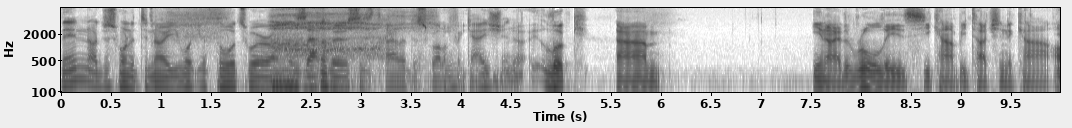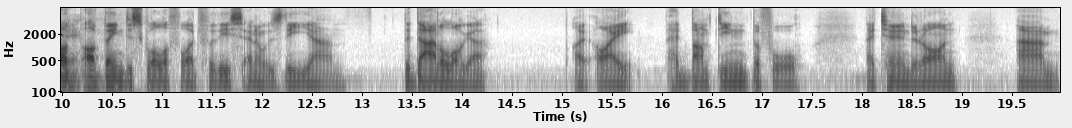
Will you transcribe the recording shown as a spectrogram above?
Then I just wanted to know you- what your thoughts were on the Zap versus Taylor disqualification. Look, um, you know the rule is you can't be touching the car. I've, I've been disqualified for this, and it was the um, the data logger. I, I had bumped in before they turned it on. Um,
